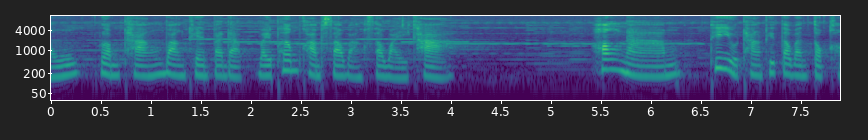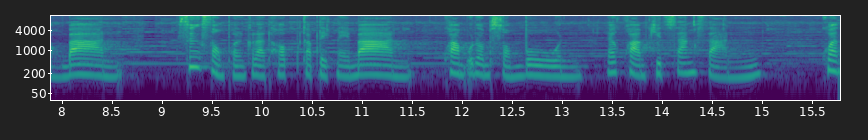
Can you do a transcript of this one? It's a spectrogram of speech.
ว รวมทั้งวางเทียนประดับไว้เพิ่มความสว่างสวัยค่ะ ห้องน้ำที่อยู่ทางทิศตะวันตกของบ้าน ซึ่งส่งผลกระทบกับเด็กในบ้าน ความอุดมสมบูรณ์ และความคิดสร้างสรรค์ ควร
